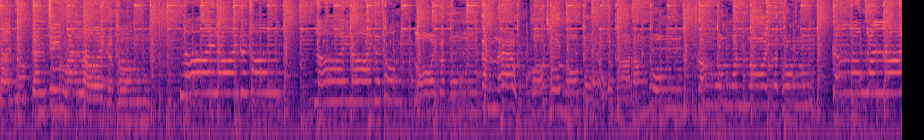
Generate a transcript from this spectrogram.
สนุกกันจริงวันลอยกระทง ลอยลอยกระทง ลอยลอยกระทง ลอยกระทงกันแล้ว ขอเชิญน้องแก้วออกมารำวงรำวงวันลอยกระทงกำวงวันลอย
